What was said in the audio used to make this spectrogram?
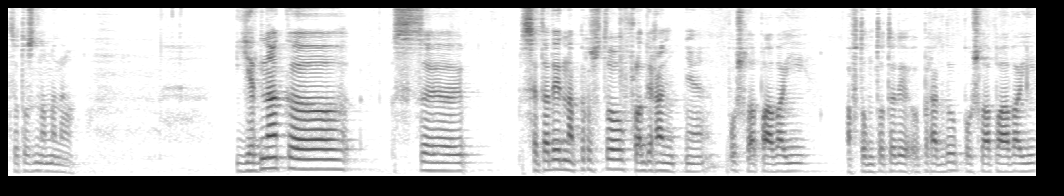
Co to znamená? Jednak eh, se, se tady naprosto flagrantně pošlapávají, a v tomto tedy opravdu pošlapávají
